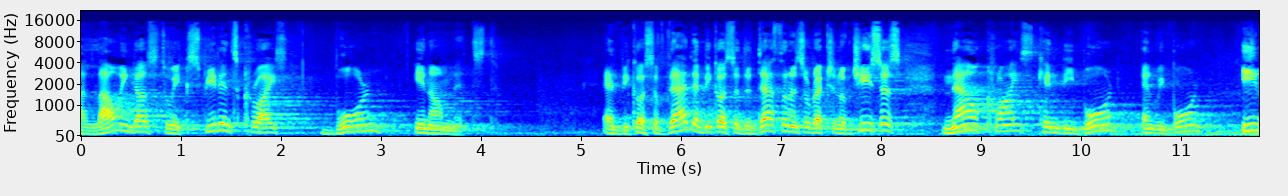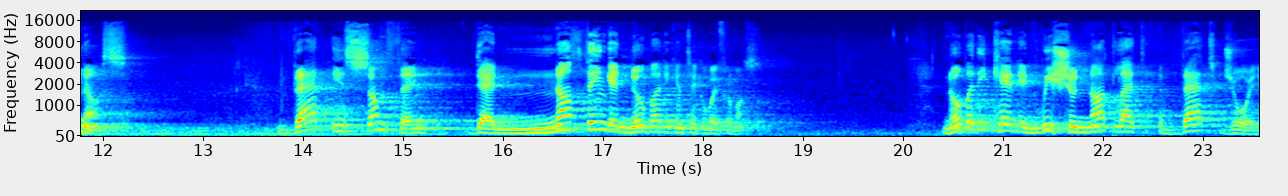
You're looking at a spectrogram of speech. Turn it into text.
allowing us to experience Christ born in our midst. And because of that, and because of the death and resurrection of Jesus, now Christ can be born and reborn in us. That is something that nothing and nobody can take away from us. Nobody can, and we should not let that joy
